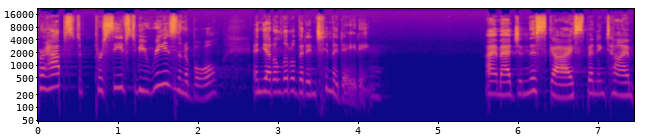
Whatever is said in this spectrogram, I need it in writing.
perhaps perceives to be reasonable and yet a little bit intimidating. I imagine this guy spending time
